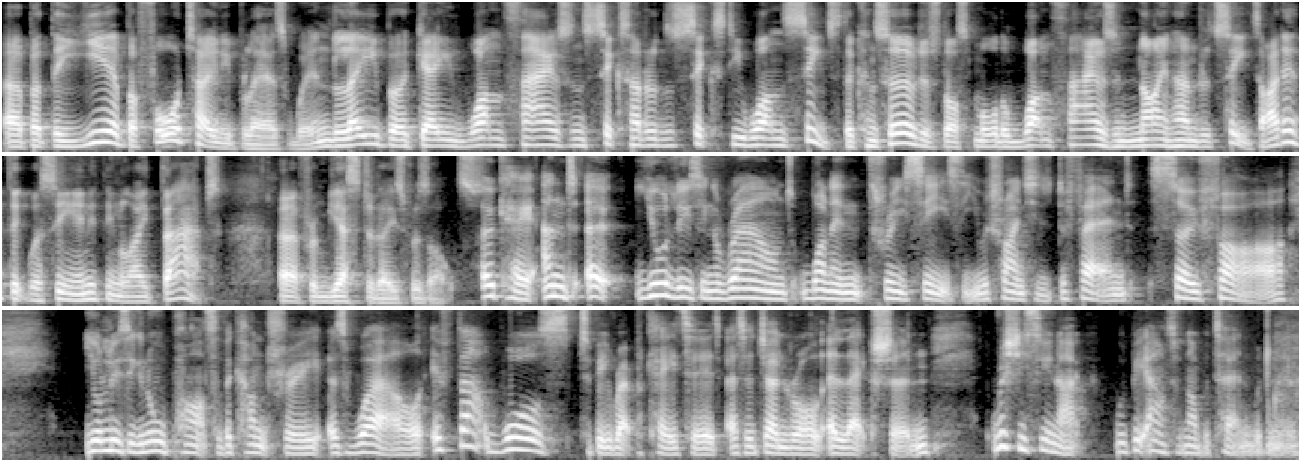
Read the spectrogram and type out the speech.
uh, but the year before Tony Blair's win, Labour gained 1,661 seats. The Conservatives lost more than 1,900 seats. I don't think we're seeing anything like that uh, from yesterday's results. OK, and uh, you're losing around one in three seats that you were trying to defend so far. You're losing in all parts of the country as well. If that was to be replicated at a general election, Rishi Sunak would be out of number 10, wouldn't he?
